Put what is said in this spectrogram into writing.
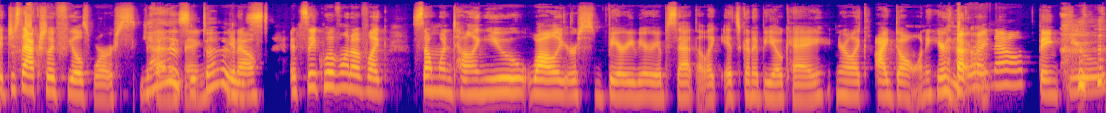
It just actually feels worse. yes it does You know, it's the equivalent of like someone telling you while you're very, very upset that like it's going to be okay. And you're like, I don't want to hear that Yeah. right now. Thank you.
